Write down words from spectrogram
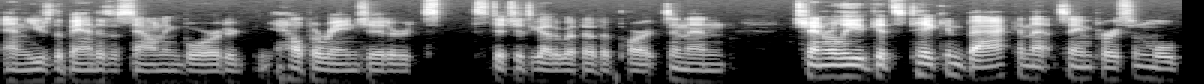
and use the band as a sounding board or help arrange it or s- stitch it together with other parts, and then generally it gets taken back, and that same person will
